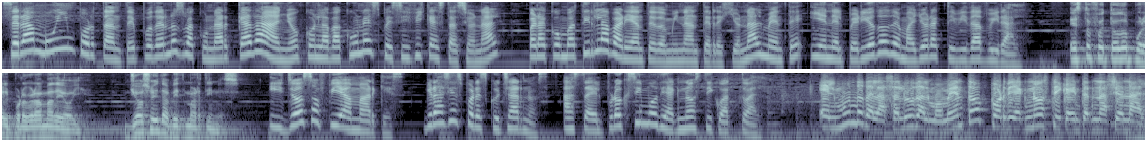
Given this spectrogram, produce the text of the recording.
será muy importante podernos vacunar cada año con la vacuna específica estacional para combatir la variante dominante regionalmente y en el periodo de mayor actividad viral. Esto fue todo por el programa de hoy. Yo soy David Martínez. Y yo Sofía Márquez. Gracias por escucharnos. Hasta el próximo diagnóstico actual. El mundo de la salud al momento por Diagnóstica Internacional.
